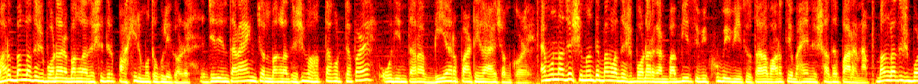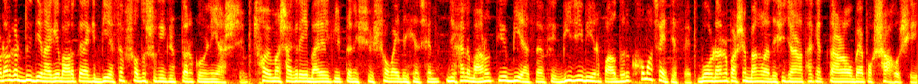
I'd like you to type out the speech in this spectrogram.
ভারত বাংলাদেশ বর্ডারে বাংলাদেশিদের পাখির মতো গুলি করে। যেদিন তারা একজন বাংলাদেশিকে হত্যা করতে পারে ওই দিন তারা বিয়ার পার্টির আয়োজন করে। এমন না যে সীমান্তে বাংলাদেশ বর্ডার গার্ড বা বিএসবি খুবই ভীত, তারা ভারতীয় বাহিনীর সাথে পারে না। বাংলাদেশ বর্ডার গার্ড দুই দিন আগে ভারতের এক বিএসএফ সদস্যকে গ্রেপ্তার করে নিয়ে আসছে। ছয় মাস আগের এই ভাইরাল ক্লিপটা নিশ্চয়ই সবাই দেখেছেন, যেখানে ভারতীয় বিএসএফ, বিজিবি এর পা ধরে ক্ষমা চাইতেছে। বর্ডারের পাশে বাংলাদেশি যারা থাকে, তারাও ব্যাপক সাহসী।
